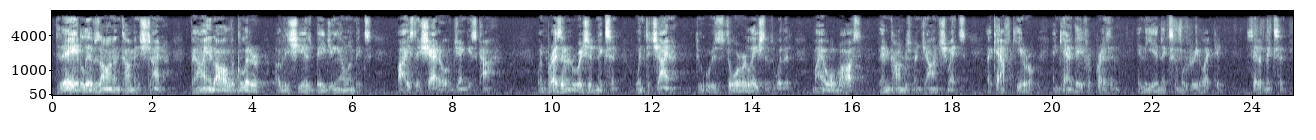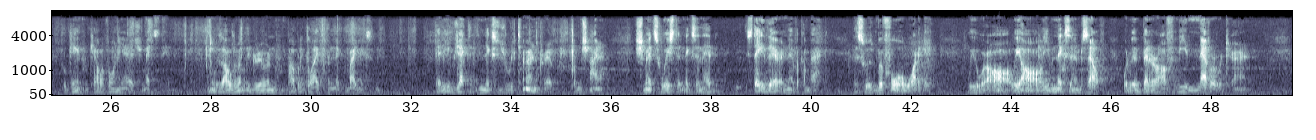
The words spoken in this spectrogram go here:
Today it lives on in Communist China. Behind all the glitter of this year's Beijing Olympics lies the shadow of Genghis Khan. When President Richard Nixon went to China to restore relations with it, my old boss, then Congressman John Schmitz, a Catholic hero and candidate for president in the year Nixon was reelected, said of Nixon, who came from California as Schmitz did, and was ultimately driven from public life by Nixon, that he objected to Nixon's return trip from China. Schmitz wished that Nixon had stayed there and never come back. This was before Watergate. We were all, we all, even Nixon himself, would have been better off if he had never returned.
